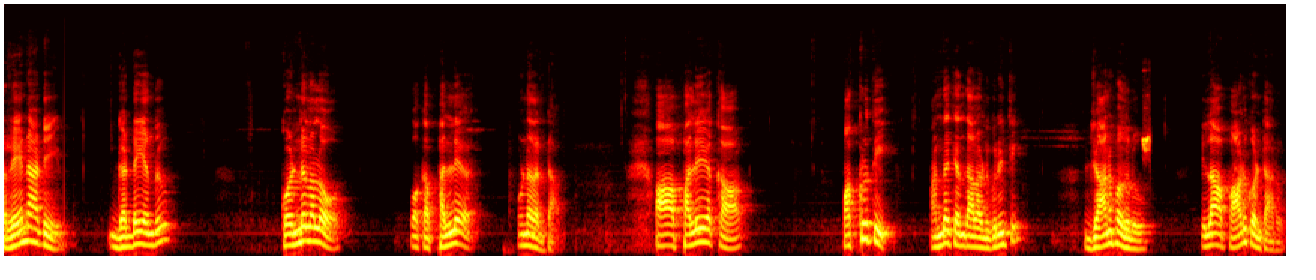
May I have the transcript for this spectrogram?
రేనాటి గడ్డయందు కొండలలో ఒక పల్లె ఉన్నదంట. ఆ పల్లె యొక్క ప్రకృతి అందచందాలను గురించి జానపదులు ఇలా పాడుకుంటారు.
